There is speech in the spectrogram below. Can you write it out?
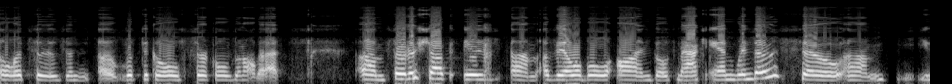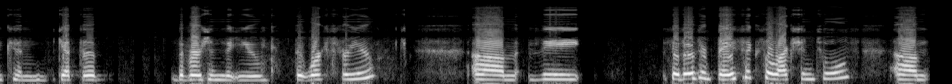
ellipses and elliptical circles and all that. Um, Photoshop is um, available on both Mac and Windows, so um, you can get the the version that you that works for you. Um, the so those are basic selection tools. Um,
